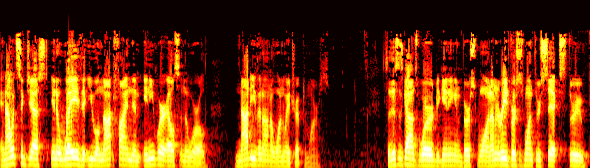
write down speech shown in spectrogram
and I would suggest in a way that you will not find them anywhere else in the world. Not even on a one-way trip to Mars. So this is God's Word beginning in verse 1. I'm going to read verses 1 through 6 through,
